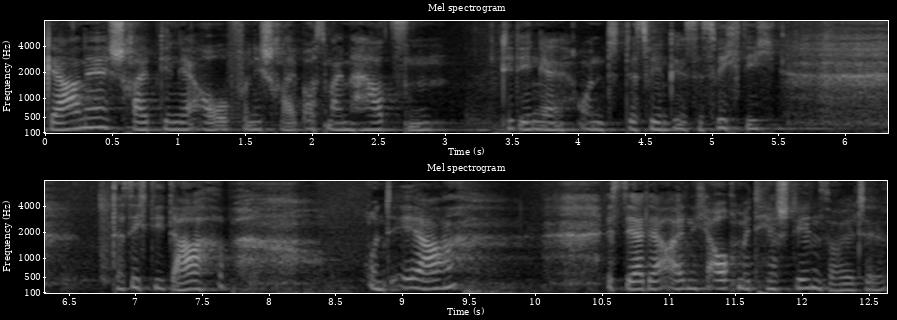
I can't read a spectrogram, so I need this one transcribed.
gerne, ich schreibe Dinge auf und ich schreibe aus meinem Herzen die Dinge und deswegen ist es wichtig, dass ich die da habe. Und er ist der, der eigentlich auch mit hier stehen sollte,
